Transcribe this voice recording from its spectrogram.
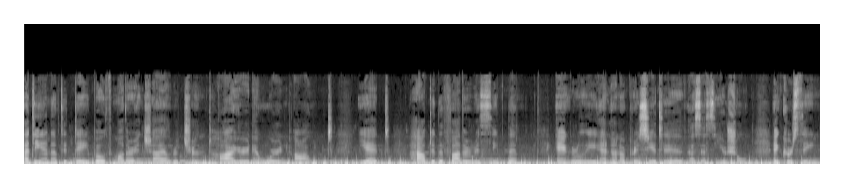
At the end of the day, both mother and child returned tired and worn out. Yet, how did the father receive them? Angrily and unappreciative as, as usual, and cursing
